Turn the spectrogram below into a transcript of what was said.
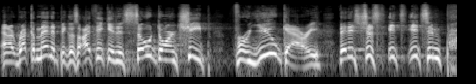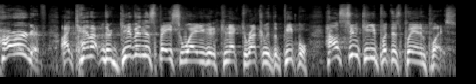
And I recommend it because I think it is so darn cheap for you, Gary, that it's just it's it's imperative. I cannot they're giving the space away and you're gonna connect directly with the people. How soon can you put this plan in place?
